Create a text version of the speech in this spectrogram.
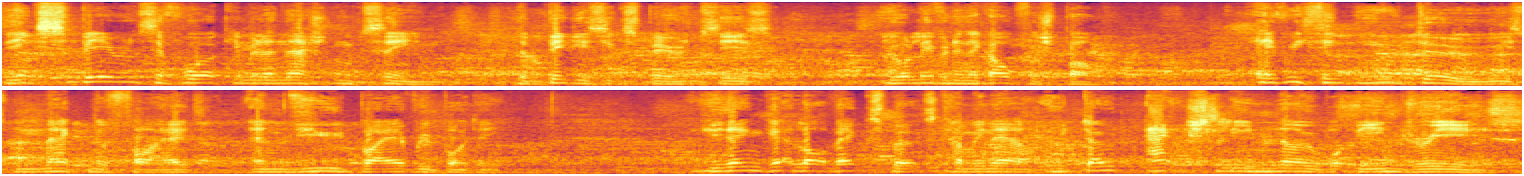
the experience of working with a national team, the biggest experience is you're living in a goldfish bowl. Everything you do is magnified and viewed by everybody. You then get a lot of experts coming out who don't actually know what the injury is.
